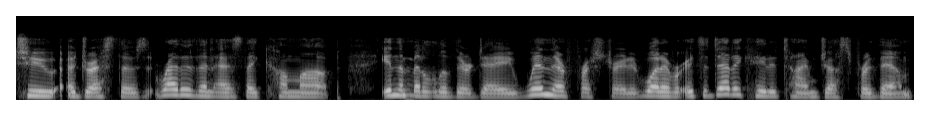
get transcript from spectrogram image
to address those rather than as they come up in the middle of their day when they're frustrated whatever it's a dedicated time just for them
